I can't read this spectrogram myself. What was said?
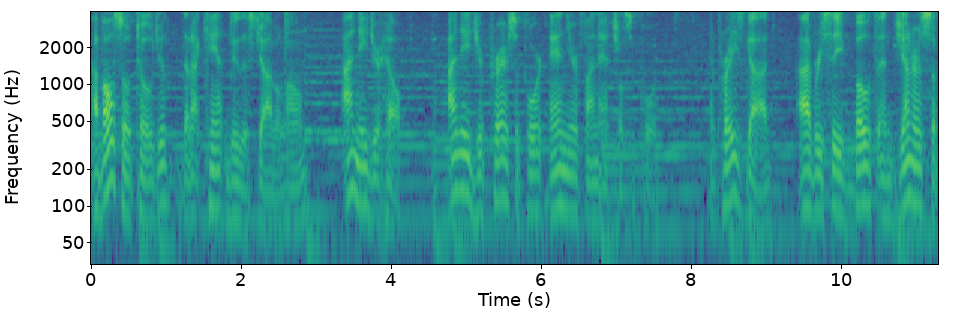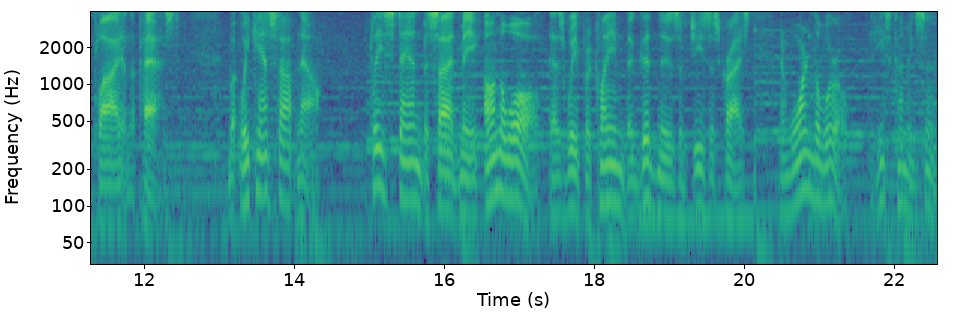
I've also told you that I can't do this job alone. I need your help. I need your prayer support and your financial support. And praise God, I've received both in generous supply in the past. But we can't stop now. Please stand beside me on the wall as we proclaim the good news of Jesus Christ and warn the world that He's coming soon.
